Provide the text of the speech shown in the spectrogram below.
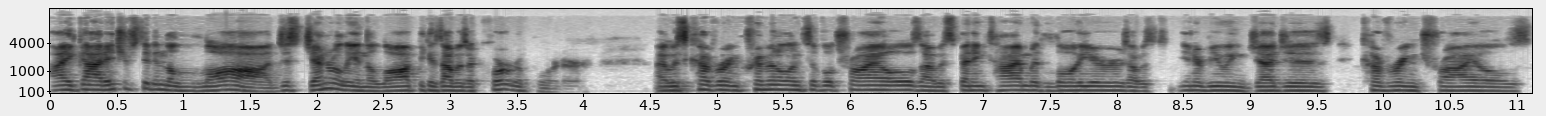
I got interested in the law, just generally in the law, because I was a court reporter. I was covering criminal and civil trials. I was spending time with lawyers. I was interviewing judges, covering trials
